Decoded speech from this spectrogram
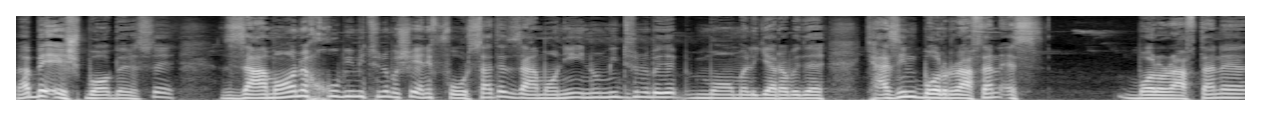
و به اشباع برسه زمان خوبی می‌تونه باشه یعنی فرصت زمانی اینو می‌تونه بده معامله گرا بده که از این بالا رفتن. بالا رفتن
